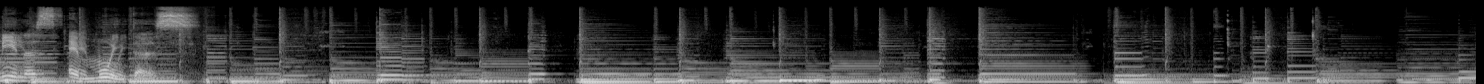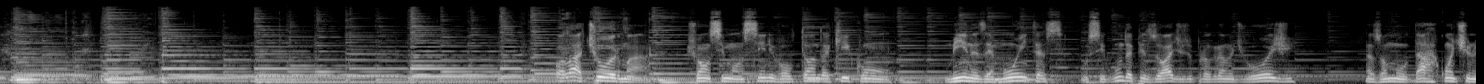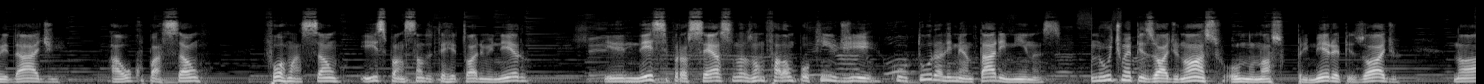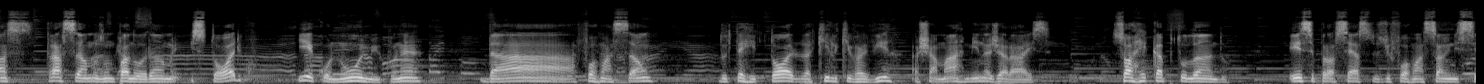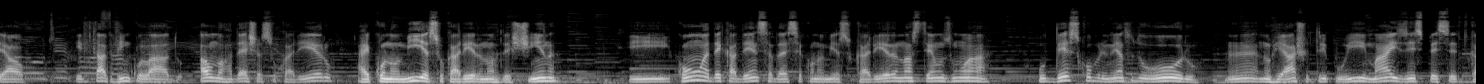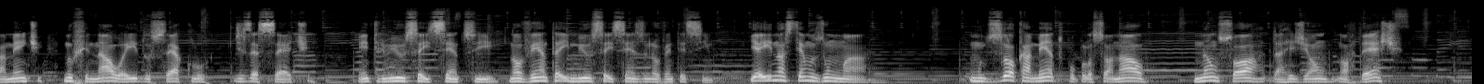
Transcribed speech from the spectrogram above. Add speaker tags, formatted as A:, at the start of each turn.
A: Minas é muitas.
B: Olá, turma! João Simoncini voltando aqui com Minas é Muitas, o segundo episódio do programa de hoje. Nós vamos dar continuidade à ocupação, formação e expansão do território mineiro. E nesse processo nós vamos falar um pouquinho de cultura alimentar em Minas. No último episódio nosso, ou no nosso primeiro episódio, nós traçamos um panorama histórico e econômico, né, da formação do território, daquilo que vai vir a chamar Minas Gerais. Só recapitulando, esse processo de formação inicial ele está vinculado ao Nordeste açucareiro, à economia açucareira nordestina, e com a decadência dessa economia açucareira nós temos uma, o descobrimento do ouro né, no Riacho Tripuí, mais especificamente no final aí do século 17 entre 1690 e 1695. E aí nós temos uma, um deslocamento populacional não só da região Nordeste,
